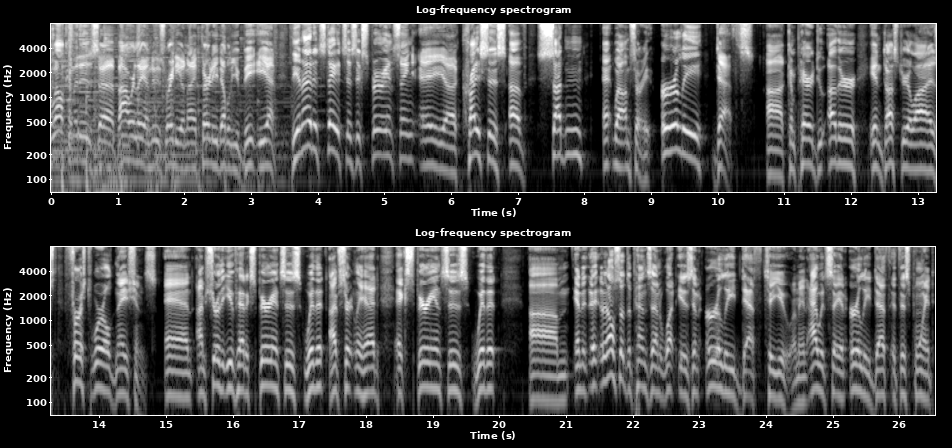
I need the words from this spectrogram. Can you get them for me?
right, welcome. It is uh, Bauerle on News Radio 930 WBEN. The United States is experiencing a uh, crisis of sudden, uh, well, I'm sorry, early deaths. Uh, compared to other industrialized first world nations. And I'm sure that you've had experiences with it. I've certainly had experiences with it. Um, and it, it, also depends on what is an early death to you. I mean, I would say an early death at this point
